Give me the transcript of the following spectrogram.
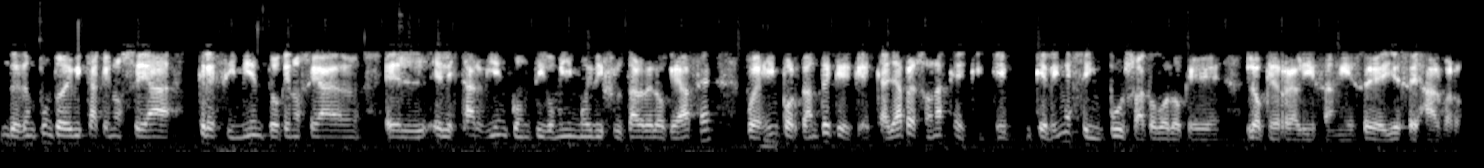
desde un punto de vista que no sea crecimiento, que no sea el, el estar bien contigo mismo y disfrutar de lo que haces, pues es importante que, haya personas que, den ese impulso a todo lo que, lo que realizan y ese, y ese es Álvaro.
